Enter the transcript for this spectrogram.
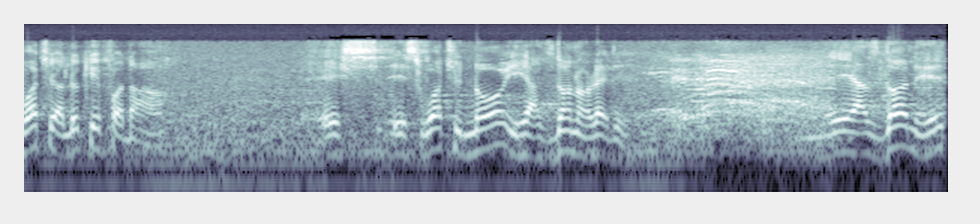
What you are looking for now is, is what you know he has done already. He has done it.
